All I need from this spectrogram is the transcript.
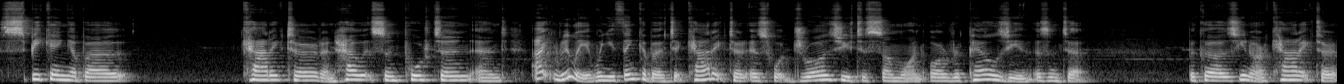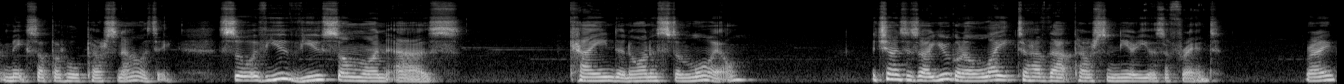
speaking about character and how it's important. And I, really, when you think about it, character is what draws you to someone or repels you, isn't it? Because, you know, our character makes up our whole personality. So if you view someone as kind and honest and loyal, the chances are you're going to like to have that person near you as a friend, right?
